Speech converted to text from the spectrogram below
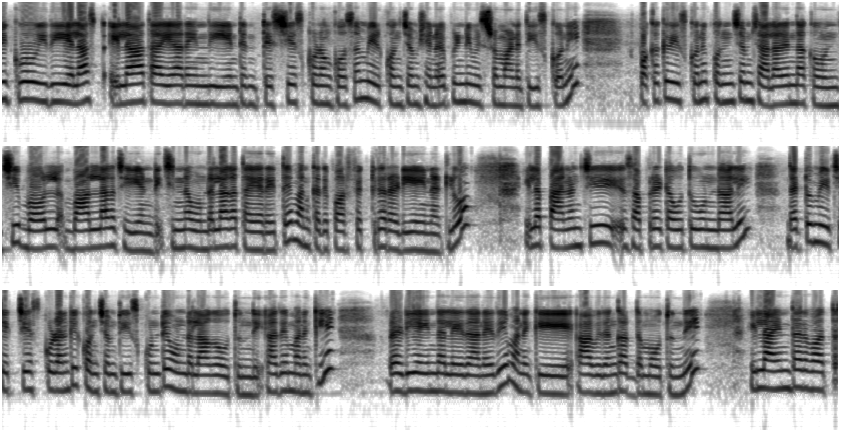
మీకు ఇది ఎలా ఎలా తయారైంది ఏంటని టెస్ట్ చేసుకోవడం కోసం మీరు కొంచెం శనగపిండి మిశ్రమాన్ని తీసుకొని పక్కకి తీసుకొని కొంచెం చల్లారిన దాకా ఉంచి బౌల్ బాల్ లాగా చేయండి. చిన్న ఉండలాగా తయారైతే మనకు అది పర్ఫెక్ట్గా రెడీ అయినట్లు. ఇలా ప్యాన్ నుంచి సపరేట్ అవుతూ ఉండాలి. దట్టు మీరు చెక్ చేసుకోవడానికి కొంచెం తీసుకుంటే ఉండలాగా అవుతుంది. అదే మనకి రెడీ అయిందా లేదా అనేది మనకి ఆ విధంగా అర్థమవుతుంది. ఇలా అయిన తర్వాత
